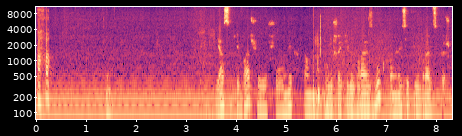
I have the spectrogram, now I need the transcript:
Ага. Я таки бачу, що у них там глушитель убирає звук, а носитель убирає спешку.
